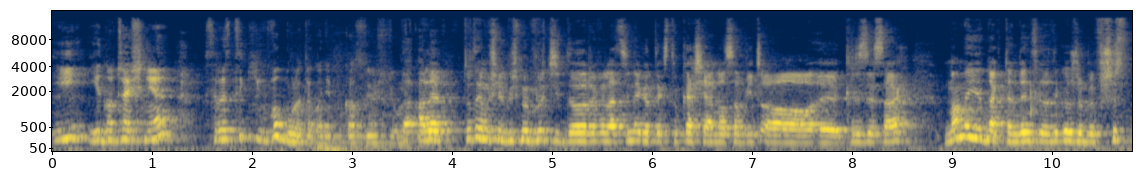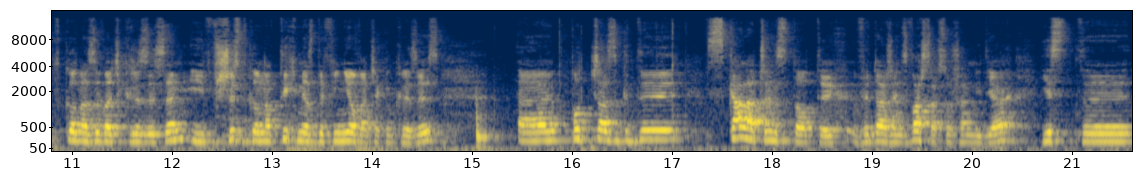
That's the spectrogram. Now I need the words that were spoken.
I jednocześnie statystyki w ogóle tego nie pokazują, jeśli chodzi o Ale tutaj musielibyśmy wrócić do rewelacyjnego tekstu Kasi Anosowicz o y, kryzysach. Mamy jednak tendencję do tego, żeby wszystko nazywać kryzysem i wszystko natychmiast definiować jako kryzys, e, podczas gdy skala często tych wydarzeń, zwłaszcza w social mediach, jest y,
